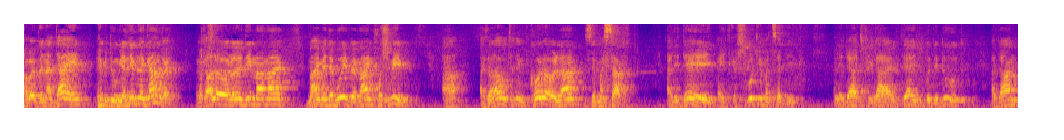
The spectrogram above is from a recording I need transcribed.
אבל בינתיים הם מדומיינים לגמרי. בכלל לא, לא יודעים מה, מה, מה הם מדברים ומה הם חושבים. אז אנחנו צריכים, כל העולם זה מסך. על ידי ההתקשרות עם הצדיק, על ידי התפילה, על ידי ההתבודדות, אדם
